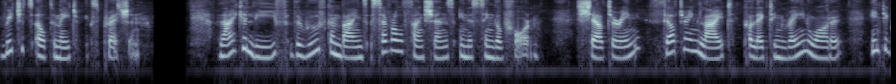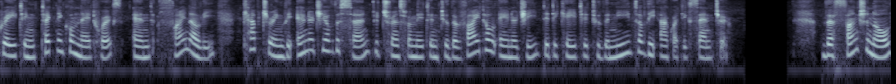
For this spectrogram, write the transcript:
reaches its ultimate expression. Like a leaf, the roof combines several functions in a single form sheltering, filtering light, collecting rainwater, integrating technical networks, and finally, capturing the energy of the sun to transform it into the vital energy dedicated to the needs of the aquatic center. The functional,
